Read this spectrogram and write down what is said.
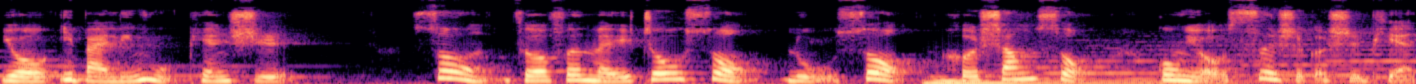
有一百零五篇诗。颂则分为周颂、鲁颂和商颂，共有四十个诗篇。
